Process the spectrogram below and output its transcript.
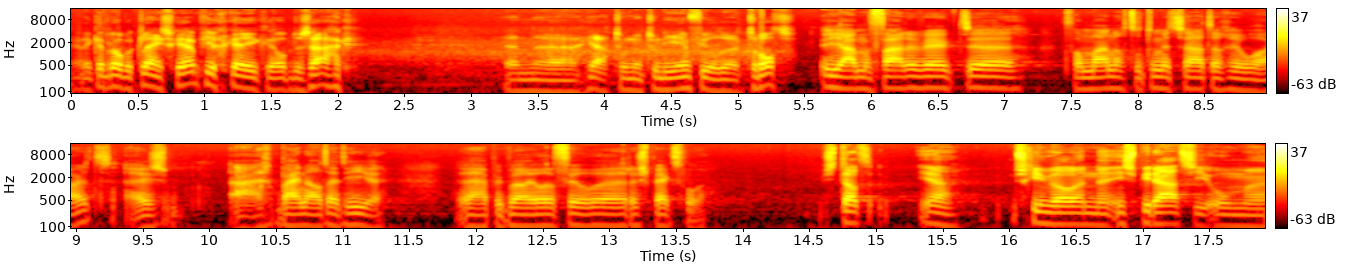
En ik heb er op een klein schermpje gekeken op de zaak. En eh, ja, toen, toen hij inviel, eh, trots. Ja, mijn vader werkt eh, van maandag tot en met zaterdag heel hard. Hij is ja, eigenlijk bijna altijd hier. Daar heb ik wel heel veel eh, respect voor. Is dat ja, misschien wel een inspiratie om eh,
